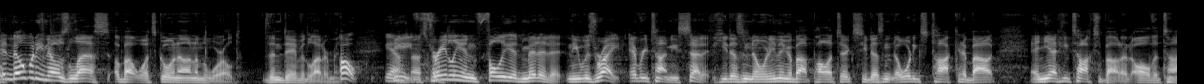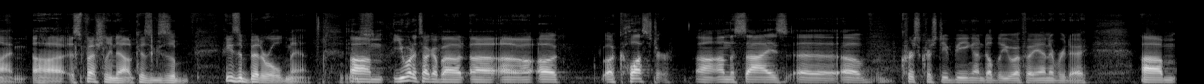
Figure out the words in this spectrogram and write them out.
And nobody knows less about what's going on in the world than David Letterman. Oh, yeah, He that's true. freely and fully admitted it, and he was right every time he said it. He doesn't know anything about politics. He doesn't know what he's talking about, and yet he talks about it all the time, uh, especially now because he's a he's a bitter old man. Um, you want to talk about uh, a, a, a cluster uh, on the size uh, of Chris Christie being on WFAN every day. Um,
